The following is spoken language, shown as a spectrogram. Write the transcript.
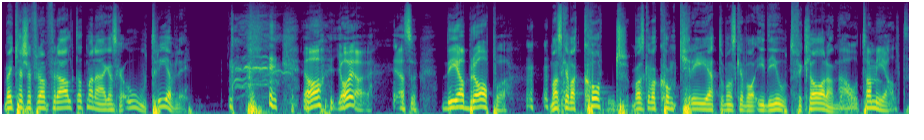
men kanske framförallt att man är ganska otrevlig. ja, ja, ja. Alltså, det är jag bra på. Man ska vara kort, man ska vara konkret och man ska vara idiotförklarande. Ja, och ta med allt.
